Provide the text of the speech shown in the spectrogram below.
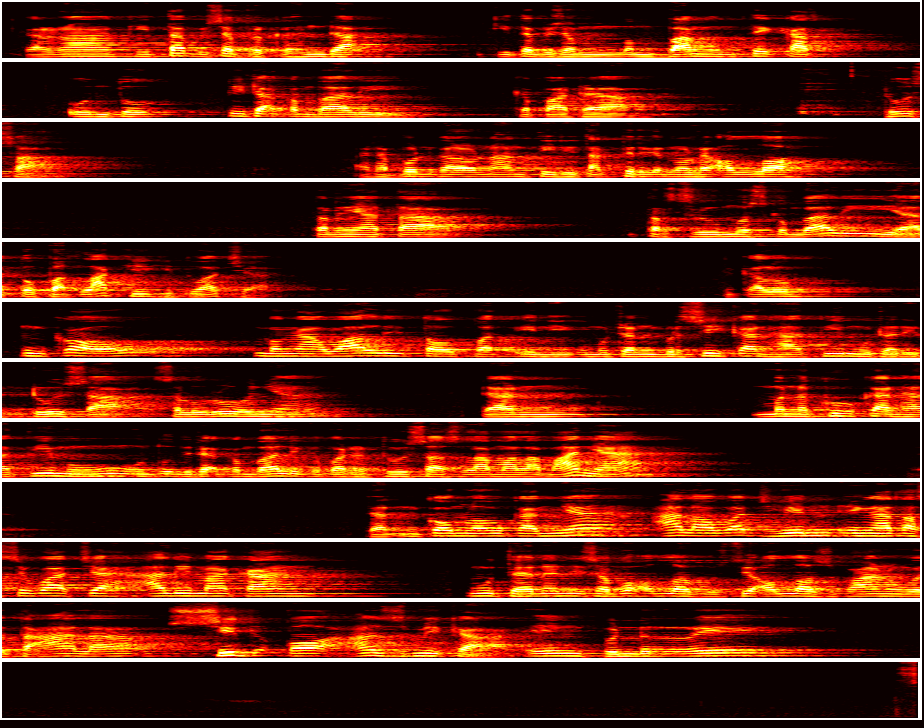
Karena kita bisa berkehendak kita bisa membangun tekad untuk tidak kembali kepada dosa. Adapun kalau nanti ditakdirkan oleh Allah ternyata terjerumus kembali ya tobat lagi gitu aja. Kalau engkau mengawali taubat ini kemudian bersihkan hatimu dari dosa seluruhnya dan meneguhkan hatimu untuk tidak kembali kepada dosa selama-lamanya dan engkau melakukannya ala wajhin ing atase wajah alimakang ngudanani sapa Allah Gusti Allah Subhanahu wa taala sidqa azmika ing benere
